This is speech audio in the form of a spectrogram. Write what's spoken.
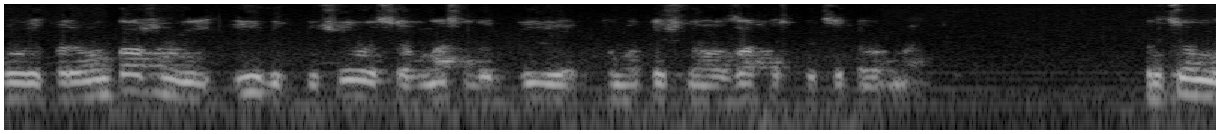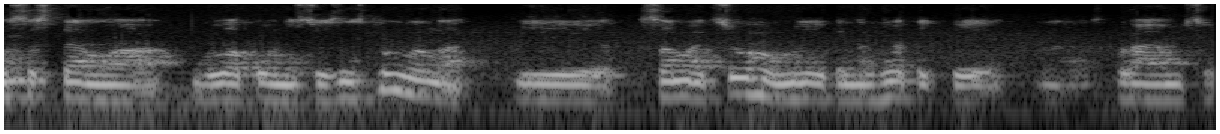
були перевантажені і відключилися внаслідок дії автоматичного захисту цих елементів. При цьому система була повністю знеструмлена, і саме цього ми, як енергетики, е, стараємося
